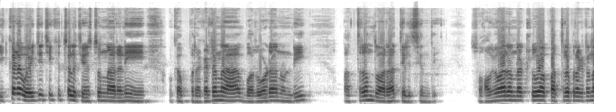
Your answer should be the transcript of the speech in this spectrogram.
ఇక్కడ వైద్య చికిత్సలు చేస్తున్నారని ఒక ప్రకటన బరోడా నుండి పత్రం ద్వారా తెలిసింది. స్వామివారు అన్నట్లు ఆ పత్ర ప్రకటన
